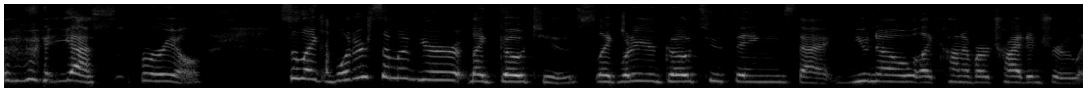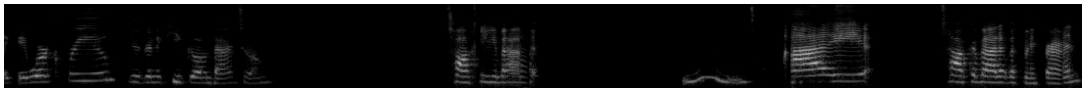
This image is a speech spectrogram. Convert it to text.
Erica? yes for real so like what are some of your like go-to's like what are your go-to things that you know like kind of are tried and true like they work for you you're gonna keep going back to them Talking about it. mm. I talk about it with my friend.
